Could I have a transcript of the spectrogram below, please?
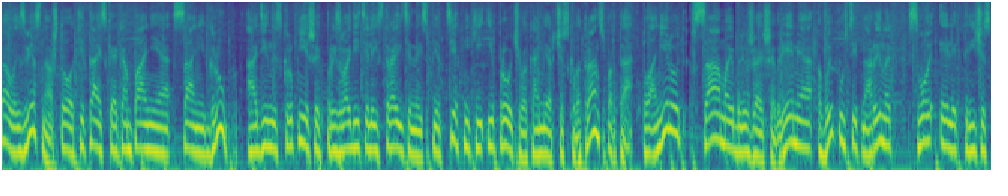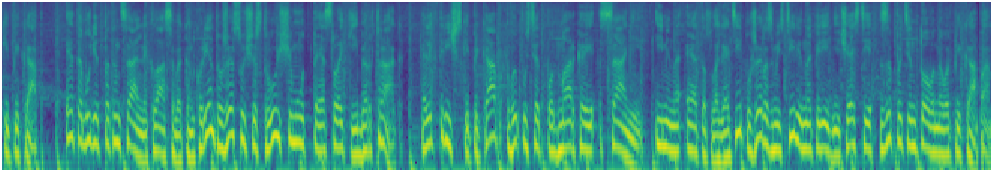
Стало известно, что китайская компания Sunny Group, один из крупнейших производителей строительной спецтехники и прочего коммерческого транспорта, планирует в самое ближайшее время выпустить на рынок свой электрический пикап. Это будет потенциальный классовый конкурент уже существующему Tesla Cybertruck. Электрический пикап выпустят под маркой Sunny. Именно этот логотип уже разместили на передней части запатентованного пикапа.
